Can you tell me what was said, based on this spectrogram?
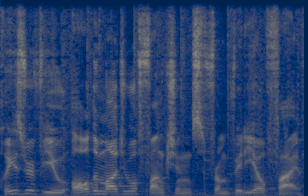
Please review all the module functions from video 5.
